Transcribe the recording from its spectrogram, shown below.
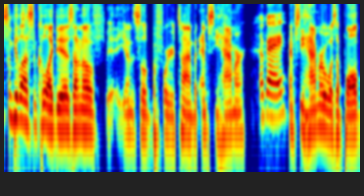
some people have some cool ideas. I don't know if you know this is a little before your time, but MC Hammer. Okay. MC Hammer was a ball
